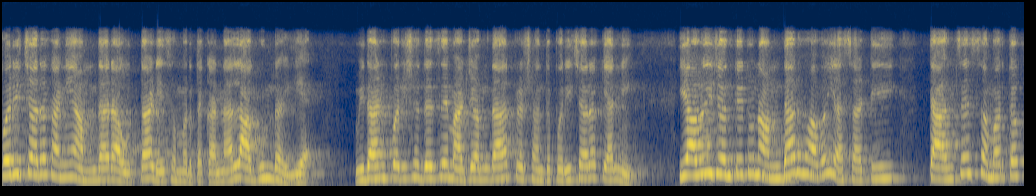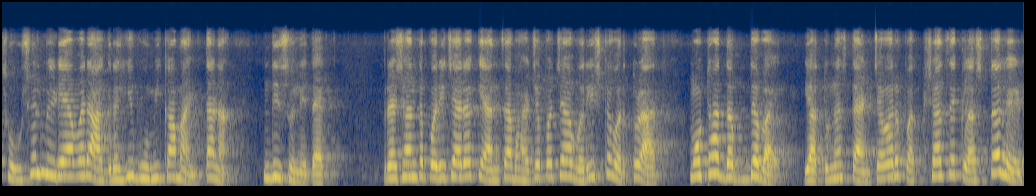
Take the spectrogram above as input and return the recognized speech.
परिचारक आणि आमदार आवताडे समर्थकांना लागून राहिली आहे. विधान परिषदेचे माजी आमदार प्रशांत परिचारक यांनी यावेळी जनतेतून आमदार व्हावं यासाठी त्यांचे समर्थक सोशल मीडियावर आग्रही भूमिका मांडताना दिसून येत आहेत प्रशांत परिचारक यांचा भाजपच्या वरिष्ठ वर्तुळात मोठा दबदबा आहे. यातूनच त्यांच्यावर पक्षाचे क्लस्टर हेड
